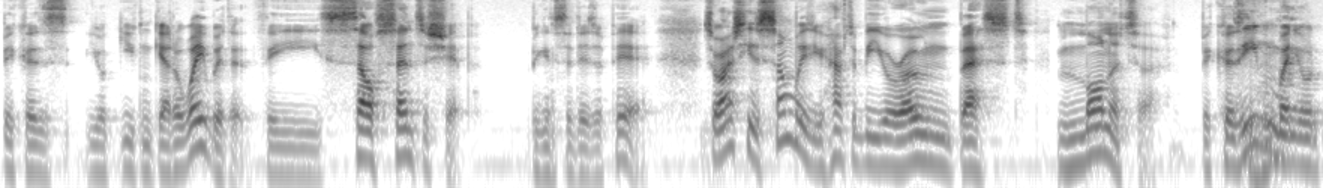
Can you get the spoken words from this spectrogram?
because you you can get away with it. The self censorship begins to disappear. So actually, in some ways, you have to be your own best monitor because even mm-hmm. when you're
